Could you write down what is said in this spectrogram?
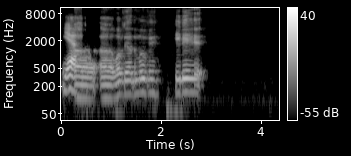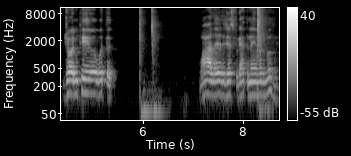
Yeah. uh, uh, what was the other movie he did? Jordan Peele with the. Wow, I literally just forgot the name of the movie.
